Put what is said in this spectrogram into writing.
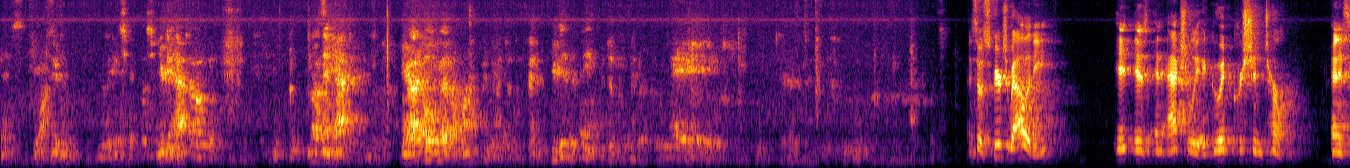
Yes. You want to? You can have. Oh, I'm not saying you have. You got it? Oh, you got it online. I did the thing. You did the thing. I did the thing. Hey. And so spirituality, it is an actually a good Christian term. And it's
